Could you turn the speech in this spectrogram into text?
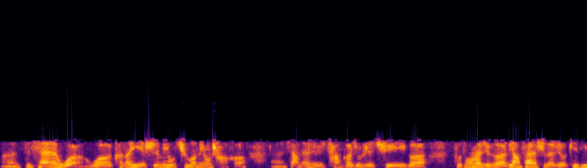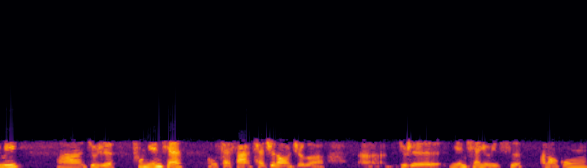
嗯，之前我我可能也是没有去过那种场合，嗯，想着是唱歌就是去一个普通的这个量贩式的这个 KTV，啊，就是从年前我才发才知道这个，呃，就是年前有一次，俺老公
